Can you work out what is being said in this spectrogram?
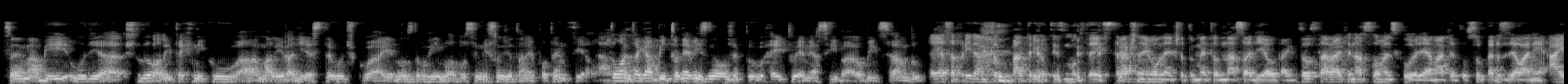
chcem, aby ľudia študovali techniku a mali radi STUčku a jedno s druhým, lebo si myslím, že tam je potenciál. A to len tak, aby to nevyznalo, že tu hejtujem, ja si iba robím srandu. Ja sa pridám k tomu patriotizmu, k tej strašnej vlne, čo tu metód nasadil, tak zostávajte na Slovensku ľudia, máte tu super vzdelanie aj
